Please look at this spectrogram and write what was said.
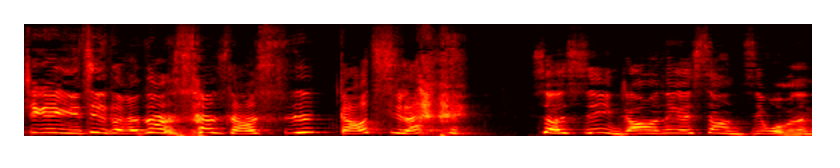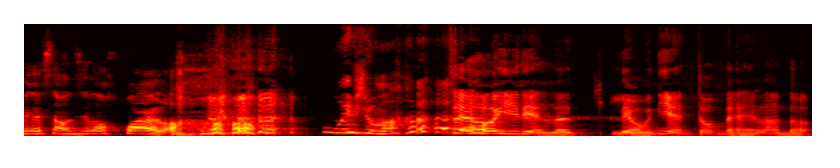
这个语气怎么这么像小西？搞起来！小西，你知道吗？那个相机，我们的那个相机它坏了，为什么？最后一点的留念都没了呢。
